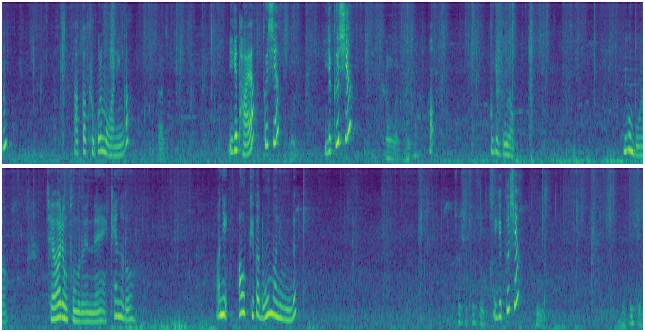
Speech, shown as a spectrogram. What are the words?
응? 아까 그 골목 아닌가? 맞아. 이게 다야? 끝이야? 이게 끝이야? 그런 거 같은데. 이게 뭐야? 이건 뭐야? 재활용품으로 했네. 캔으로. 아니, 아우 비가 너무 많이 오는데? 철수 철수. 이게 끝이야? 이거 끝이야.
